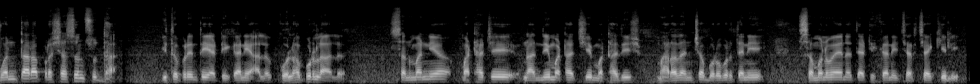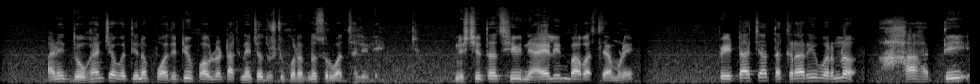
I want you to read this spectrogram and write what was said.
वनतारा प्रशासनसुद्धा इथंपर्यंत या ठिकाणी आलं कोल्हापूरला आलं. सन्मान्य मठाचे नांदी मठाचे मठाधीश महाराजांच्या बरोबर त्यांनी समन्वयानं त्या ठिकाणी चर्चा केली आणि दोघांच्या वतीनं पॉझिटिव्ह पावलं टाकण्याच्या दृष्टिकोनातून सुरुवात झालेली आहे. निश्चितच ही न्यायालयीन बाब असल्यामुळे पेटाच्या तक्रारीवरनं हा हत्ती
